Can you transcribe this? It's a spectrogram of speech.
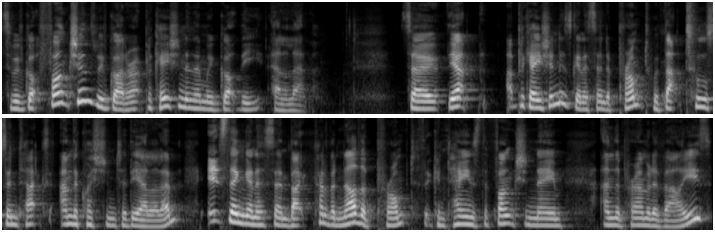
So we've got functions, we've got our application, and then we've got the LLM. So the app application is going to send a prompt with that tool syntax and the question to the LLM. It's then going to send back kind of another prompt that contains the function name and the parameter values.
